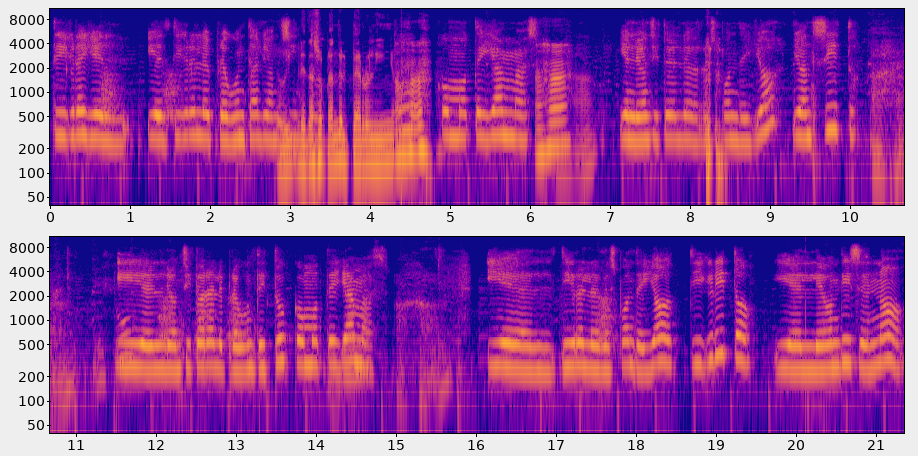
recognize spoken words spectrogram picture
tigre y el, y el tigre le pregunta al Uy, leoncito. le está soplando el perro al niño. Ajá. ¿Cómo te llamas? Ajá. Y el leoncito le responde, yo, leoncito. Y el leoncito ahora le pregunta, ¿y tú cómo te llamas? Y el tigre le responde, yo, tigrito. Y el león dice, no,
